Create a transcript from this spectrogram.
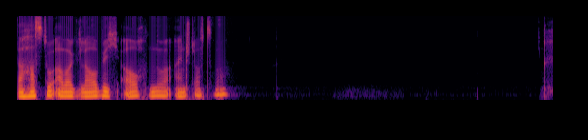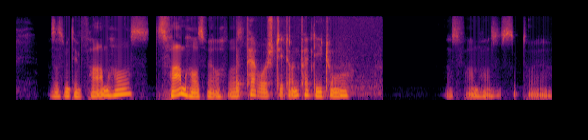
Da hast du aber, glaube ich, auch nur ein Schlafzimmer. Was ist mit dem Farmhaus? Das Farmhaus wäre auch was. Perro steht da und Palito. Das Farmhaus ist so teuer.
